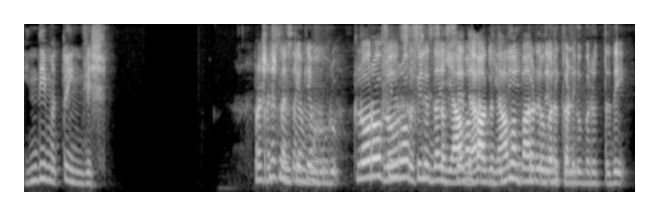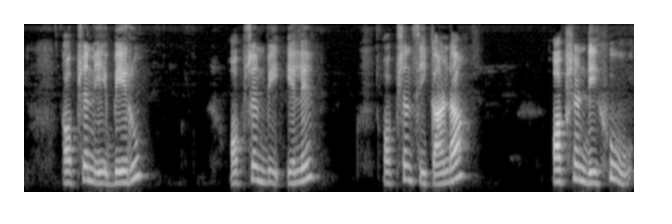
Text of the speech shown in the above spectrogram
ಹಿಂದಿ ಮತ್ತು ಇಂಗ್ಲಿಷ್. ಪ್ರಶ್ನೆ ಸಂಖ್ಯೆ ಮೂರು. ಕ್ಲೋರೋಫಿಲ್ ಸಸ್ಯದ ಯಾವ ಭಾಗದಲ್ಲಿ ಭಾಗದಲ್ಲಿ ಕಂಡುಬರುತ್ತದೆ? ಆಪ್ಷನ್ ಎ ಬೇರು. ಆಪ್ಷನ್ ಬಿ ಎಲೆ. ಆಪ್ಷನ್ ಸಿ ಕಾಂಡ. ಆಪ್ಷನ್ ಡಿ ಹೂವು.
